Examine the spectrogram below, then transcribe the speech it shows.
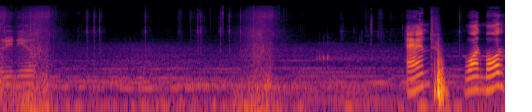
renew. And one more.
